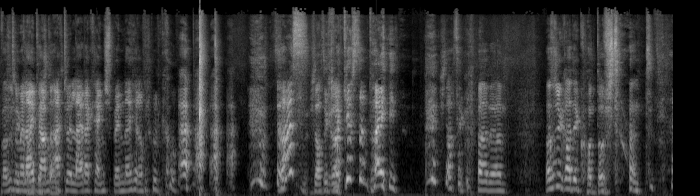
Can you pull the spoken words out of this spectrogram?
Tut mir leid, wir haben aktuell leider keinen Spender ihrer Blutgruppe. Was? Ich dachte Ich war gestern bei. ich dachte gerade an. Was ist hier gerade der Kontostand? Sie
